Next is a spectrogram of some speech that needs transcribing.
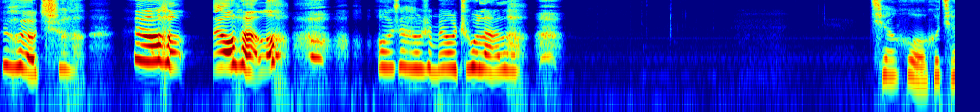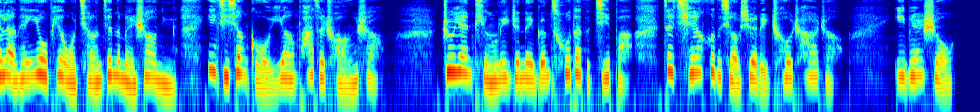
又要去了，要要来了，好像要是没有出来了。千鹤和前两天诱骗我强奸的美少女一起像狗一样趴在床上，朱燕挺立着那根粗大的鸡巴，在千鹤的小穴里抽插着。一边手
